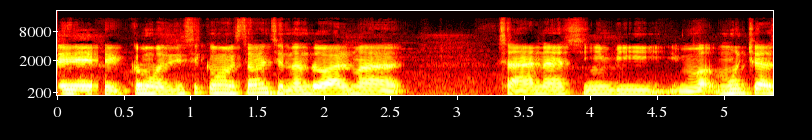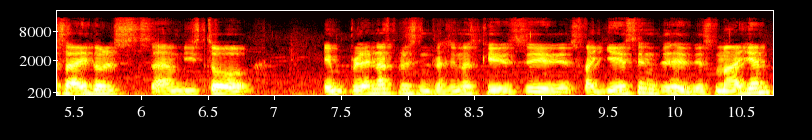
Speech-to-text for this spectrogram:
Eh, como dice, como está mencionando Alma, Sana, Shimbi, muchas idols han visto en plenas presentaciones que se desfallecen, se desmayan.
